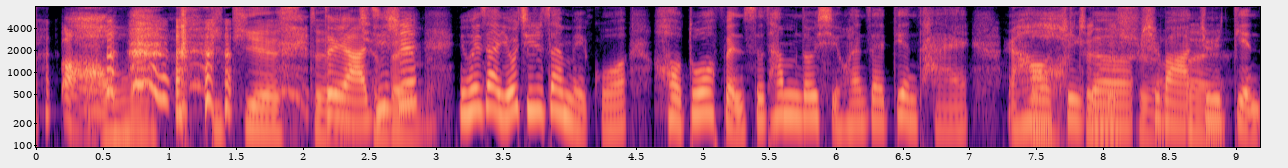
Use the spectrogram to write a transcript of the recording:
啊，BTS 对啊，其实你会在，尤其是在美国，好多粉丝他们都喜欢在电台，然后这个是吧，就是点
